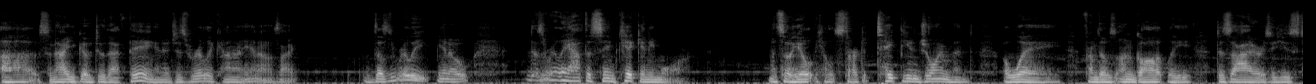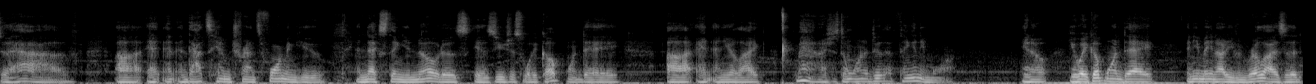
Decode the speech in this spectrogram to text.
Uh, so now you go do that thing and it just really kind of, you know, it's like, doesn't really, you know, doesn't really have the same kick anymore. And so he'll, he'll start to take the enjoyment away from those ungodly desires he used to have uh, and, and, that's him transforming you. And next thing you notice is you just wake up one day uh, and, and you're like, man, I just don't want to do that thing anymore. You know, you wake up one day and you may not even realize it,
